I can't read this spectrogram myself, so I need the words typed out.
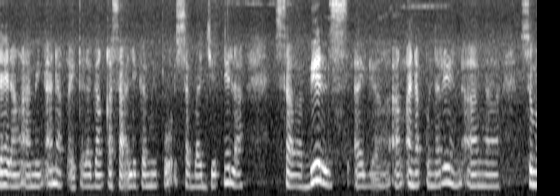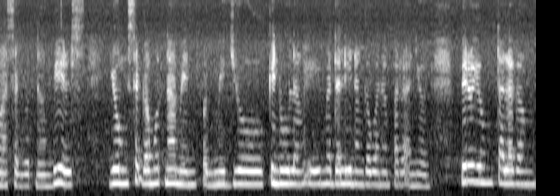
dahil ang aming anak ay talagang kasali kami po sa budget nila. Sa bills ay uh, ang anak ko na rin ang uh, sumasagot ng bills. Yung sa gamot namin, pag medyo kinulang, eh, madali nang gawa ng paraan yon Pero yung talagang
